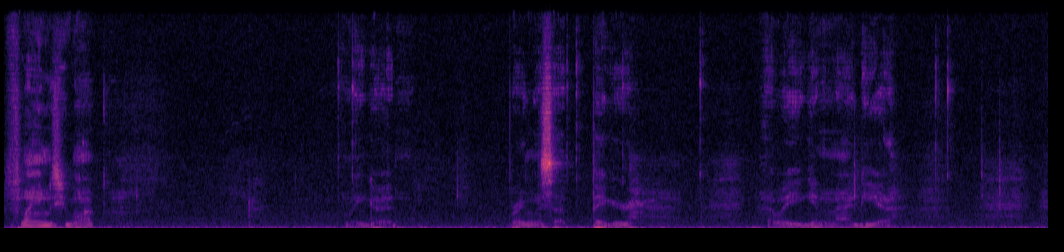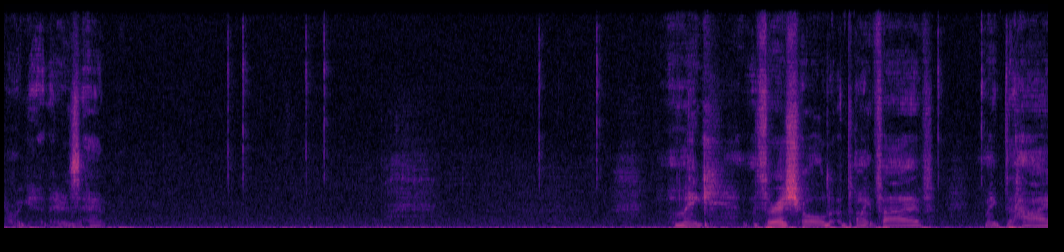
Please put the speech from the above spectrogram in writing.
flames you want. Let me go ahead bring this up bigger. That way you get an idea. There we go, there's that. We'll make the threshold a 0.5, make the high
